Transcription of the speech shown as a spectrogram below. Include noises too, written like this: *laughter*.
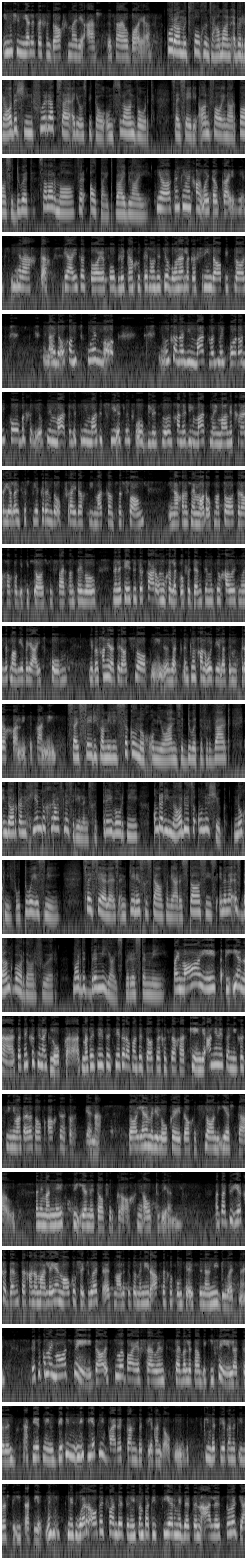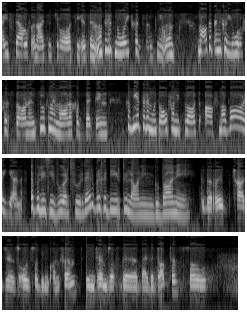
Emosioneel is sy vandag vir my die ergste, hy al baie. Cora moet volgens Haman 'n beraader sien voordat sy uit die hospitaal ontslaan word. Sy sê die aanval en haar pa se dood sal haar ma vir altyd bybly. Ja, ek dink hy gaan ooit oukei wees. Nie regtig. Die huis was baie vol bloed en goeie. Ons het so wonderlike vriende op die plaas. En hy het gaan skoon maak. En ons gaan na die mat wat my pa daar in die kamer gelê op die mat. Hulle sê die mat is vreeslik vol bloed. So ons gaan na die mat. My man het gereël hy versekering dalk Vrydag die mat kan vervang. En dan gaan ons my ma op maar Saterdag gou 'n bietjie plaas toe vat want sy wil hulle sê soos 'n kar ongeluk of 'n ding sy moet so gou as moontlik maar weer by die huis kom. Nee, dit gaan nie dat sy daar slaap nie. Dus ek dink sy gaan ooit weer laat hy moet teruggaan nie. Sy kan nie. Sy sê die familie sukkel nog om Johan se dood te verwerk en daar kan geen begrafnisreëlings getref word nie omdat die nadoetse ondersoek nog nie voltooi is nie. Sy sê hulle is in kennis gestel van die arrestasies en hulle is dankbaar daarvoor, maar dit bring nie juis berusting nie. My ma het die ene, sy het net gesien hy klokke, maar sy sê sy seker of van sy self sy gesig herken. Die ander het sy nie gesien nie want hy was half agter die ene. Daai ene met die lokke het haar geslaan die eerste hou en nie maar net die een het haar verkrag, nie al twee nie. Want ek het eers gedink sy gaan nou maar lê en maak of sy dood is, maar hulle het op 'n manier agtergekom sy is nou nie dood nie. Dis hoekom my ma sê, daar is so baie vrouens, sy wil dit nou bietjie sê dat hulle ek weet nie, weet nie, nie weet nie wat dit kan beteken dalk nie. Miskien beteken dit iewers te iets ek weet nie. *laughs* Mens hoor altyd van dit en jy simpatiseer met dit en alles totdat jy self in daai situasie is en ons het dit nooit gedink nie. Ons maar altyd in geloof gestaan en so vir my maale gebid en geweet hulle moet al van die plaas af, maar waarheen? 'n Polisie woordvoerder, Brigadier Tulani Ngubane. The rape charges also been confirmed in terms of the by the doctors, so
